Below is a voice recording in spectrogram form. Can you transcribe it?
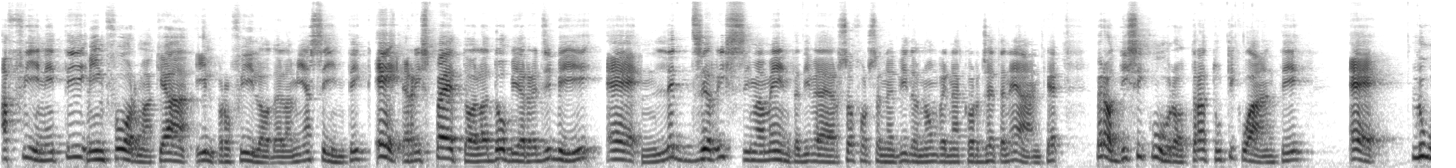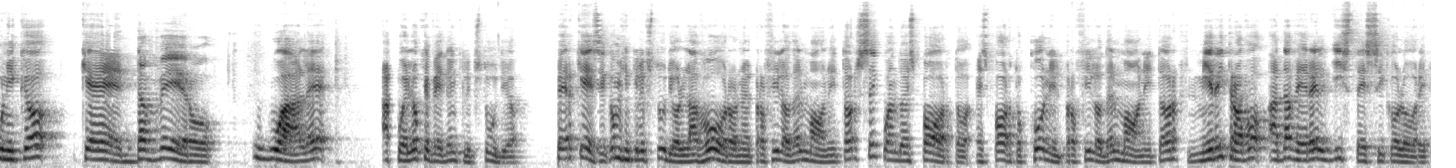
Affinity mi informa che ha il profilo della mia Cintiq e rispetto all'Adobe RGB è leggerissimamente diverso, forse nel video non ve ne accorgete neanche, però di sicuro tra tutti quanti è l'unico che è davvero uguale a quello che vedo in Clip Studio perché siccome in Clip Studio lavoro nel profilo del monitor, se quando esporto, esporto con il profilo del monitor, mi ritrovo ad avere gli stessi colori.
